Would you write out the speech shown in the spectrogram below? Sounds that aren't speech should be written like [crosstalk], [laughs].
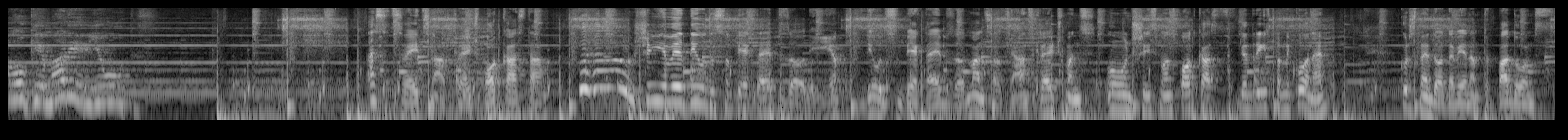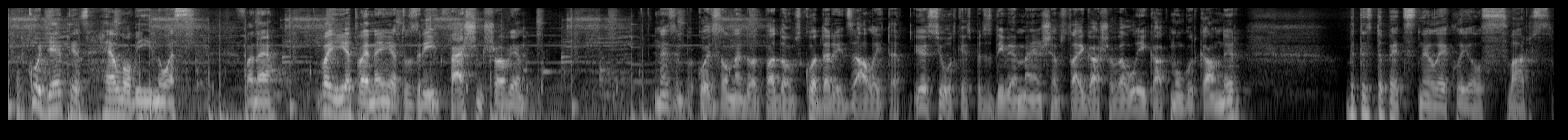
augiem arī ir jūtas. Esat sveicināti Kreņķa podkāstā. Šī jau ir 25. epizode. Jā, 25. epizode. Mani sauc Jānis Kreičmans, un šis mans podkāsts gandrīz par neko ne. Kurš nedod nevienam tur padomus, par ko ģērbties Helovīnos, vai ne? Vai iet vai neiet uz Rīgas fashion šoviem. Nezinu, par ko es vēl nedodu padomus, ko darīt zālītē. Jo es jūtu, ka es pēc diviem mēnešiem staigāšu vēl līkāk mugurkām ir. Bet es tāpēc nelieku liels svarus.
